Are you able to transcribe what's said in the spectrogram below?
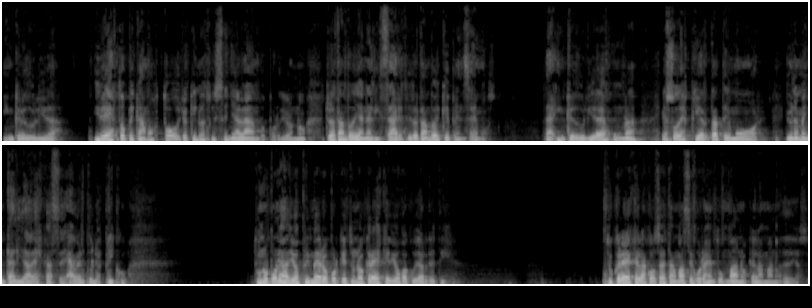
incredulidad. Y de esto pecamos todos. Yo aquí no estoy señalando, por Dios, no. Estoy tratando de analizar, estoy tratando de que pensemos. La incredulidad es una, eso despierta temor y una mentalidad de escasez. A ver, te lo explico. Tú no pones a Dios primero porque tú no crees que Dios va a cuidar de ti. Tú crees que las cosas están más seguras en tus manos que en las manos de Dios.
